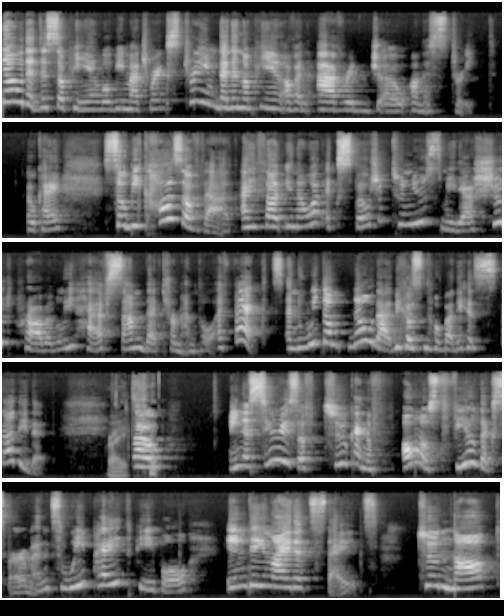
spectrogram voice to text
know that this opinion will be much more extreme than an opinion of an average Joe on the street. Okay. So, because of that, I thought, you know what? Exposure to news media should probably have some detrimental effects. And we don't know that because nobody has studied it. Right. So, in a series of two kind of almost field experiments, we paid people in the United States to not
